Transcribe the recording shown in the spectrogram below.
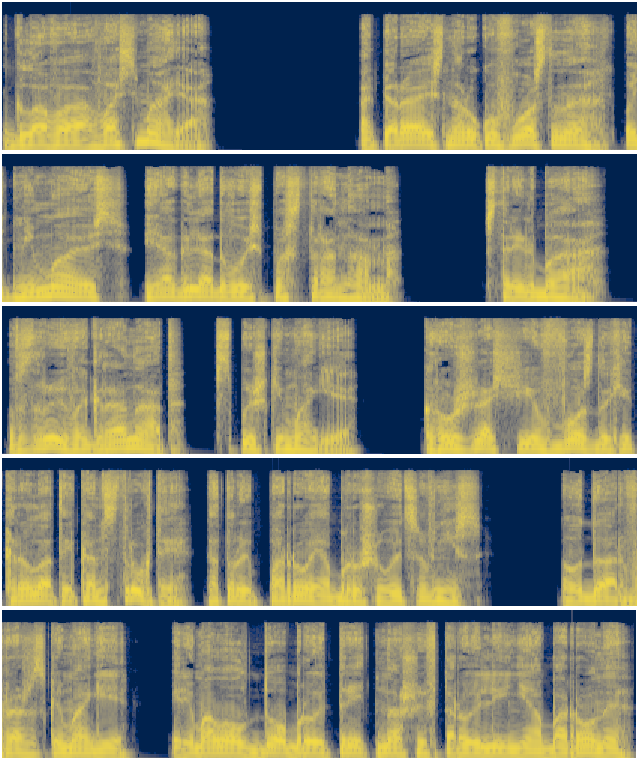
Глава восьмая. Опираясь на руку Фостона, поднимаюсь и оглядываюсь по сторонам. Стрельба, взрывы гранат, вспышки магии, кружащие в воздухе крылатые конструкты, которые порой обрушиваются вниз. Удар вражеской магии перемолол добрую треть нашей второй линии обороны,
